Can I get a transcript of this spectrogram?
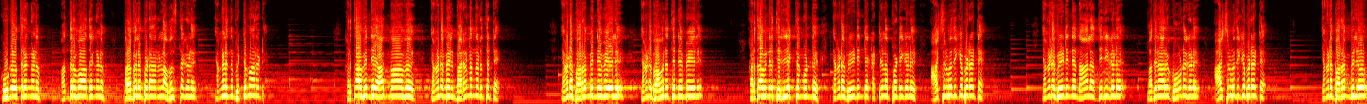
കൂടോത്രങ്ങളും മന്ത്രവാദങ്ങളും പ്രബലപ്പെടാനുള്ള അവസ്ഥകൾ ഞങ്ങൾ ഇന്ന് വിട്ടുമാറട്ടെ. കർത്താവിന്റെ ആത്മാവ് ഞങ്ങളുടെ മേൽ ഭരണം നടത്തട്ടെ. ഞങ്ങളുടെ പറമ്പിന്റെ മേൽ ഞങ്ങളുടെ ഭവനത്തിന്റെ മേൽ കർത്താവിന്റെ തിരുരക്തം കൊണ്ട് ഞങ്ങളുടെ വീടിന്റെ കട്ടിളപ്പടികൾ ആശീർവദിക്കപ്പെടട്ടെ. ഞങ്ങളുടെ വീടിന്റെ നാല് അതിരുകൾ പതിനാറ് കോണുകൾ ആശീർവദിക്കപ്പെടട്ടെ. ഞങ്ങളുടെ പറമ്പിലോ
